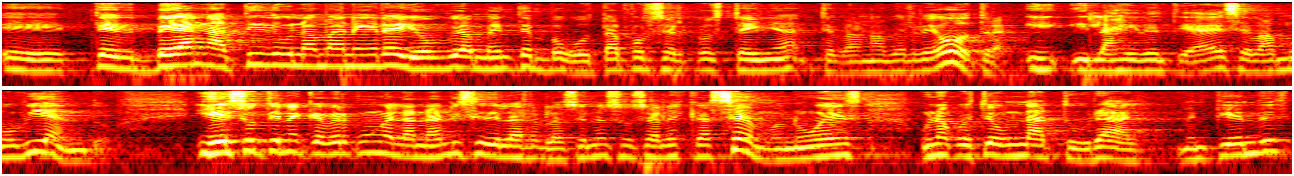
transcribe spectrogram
eh, te vean a ti de una manera y obviamente en Bogotá por ser costeña te van a ver de otra y, las identidades se van moviendo. Y eso tiene que ver con el análisis de las relaciones sociales que hacemos, no es una cuestión natural, ¿me entiendes?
